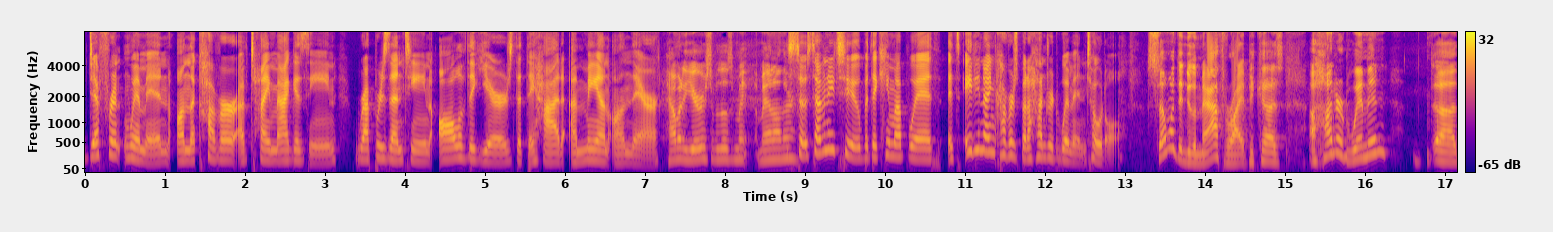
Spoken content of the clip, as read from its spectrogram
different women on the cover of Time magazine representing all of the years that they had a man on there. How many years was those ma- man on there? So 72, but they came up with it's 89 covers but 100 women total. Someone didn't do the math right because hundred women uh,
